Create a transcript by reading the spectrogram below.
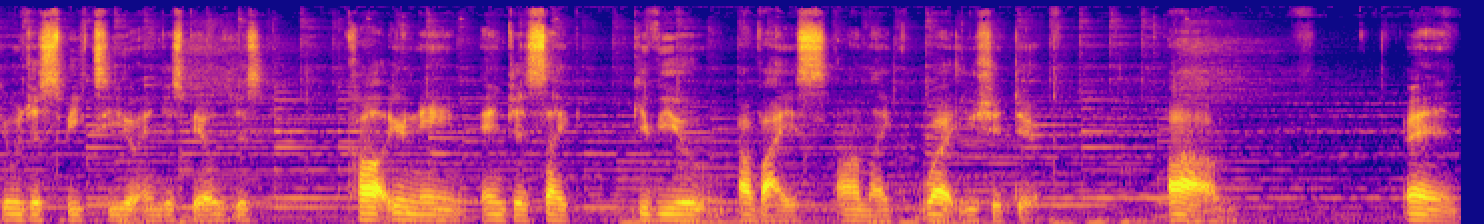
He will just speak to you and just be able to just call out your name and just like give you advice on like what you should do. Um, and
